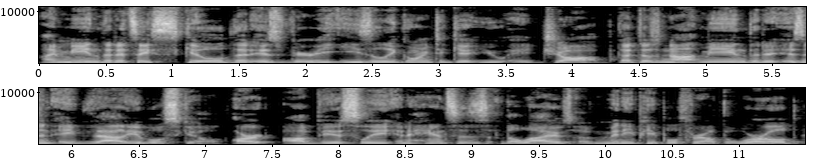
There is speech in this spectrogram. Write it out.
I mean that it's a skill that is very easily going to get you a job. That does not mean that it isn't a valuable skill. Art obviously enhances the lives of many people throughout the world,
